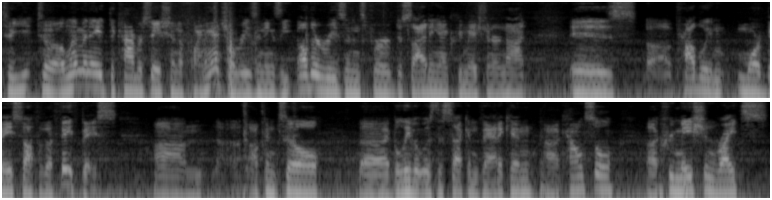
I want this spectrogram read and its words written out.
to to eliminate the conversation of financial reasonings, the other reasons for deciding on cremation or not is uh, probably more based off of a faith base. Um, uh, up until uh, I believe it was the Second Vatican uh, Council, uh, cremation rites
